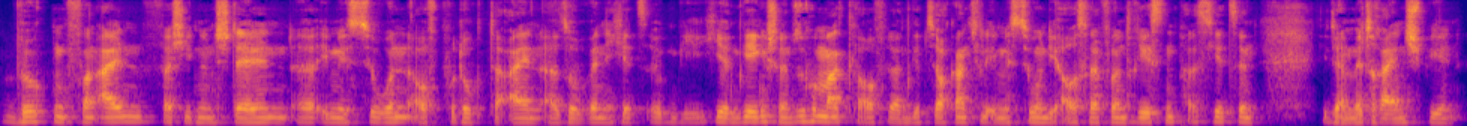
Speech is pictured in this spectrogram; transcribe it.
wirken von allen verschiedenen Stellen äh, Emissionen auf Produkte ein. Also wenn ich jetzt irgendwie hier einen Gegenstand im Supermarkt kaufe, dann gibt es ja auch ganz viele Emissionen, die außerhalb von Dresden passiert sind, die da mit reinspielen.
